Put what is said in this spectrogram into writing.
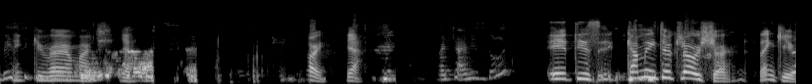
Basically, Thank you very much. Yeah. Sorry, yeah. My time is gone? It is coming to closure. Thank you.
